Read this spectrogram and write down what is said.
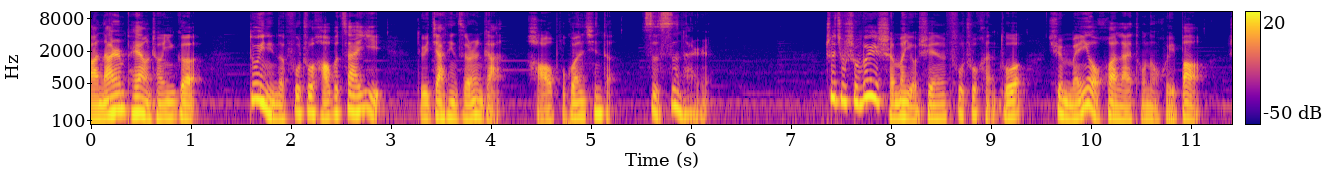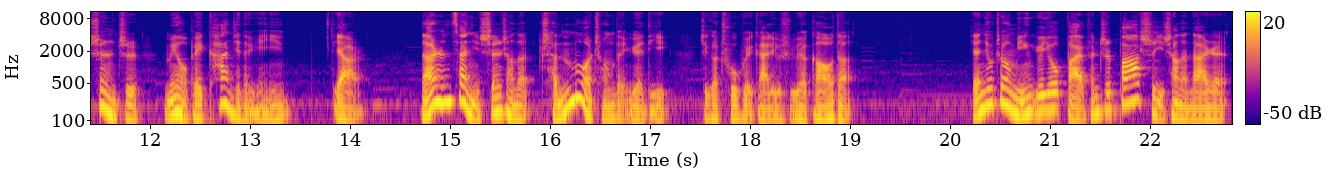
把男人培养成一个。对你的付出毫不在意，对家庭责任感毫不关心的自私男人。这就是为什么有些人付出很多却没有换来同等回报，甚至没有被看见的原因。第二，男人在你身上的沉默成本越低，这个出轨概率是越高的。研究证明，约有百分之八十以上的男人，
